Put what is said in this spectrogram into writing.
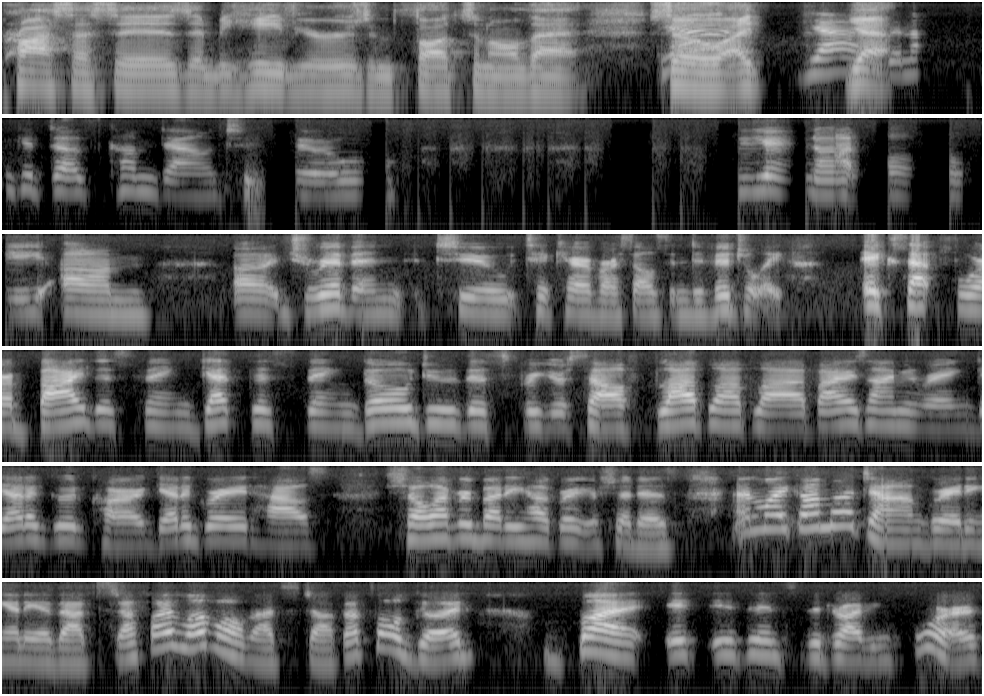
processes and behaviors and thoughts and all that. So Yes, I yes, yeah. and I think it does come down to we are not only um, uh, driven to take care of ourselves individually, except for buy this thing, get this thing, go do this for yourself, blah blah blah, buy a diamond ring, get a good car, get a great house, show everybody how great your shit is. And like I'm not downgrading any of that stuff. I love all that stuff. That's all good. But it isn't the driving force.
